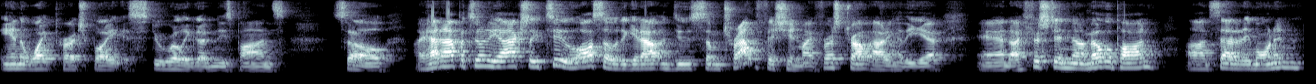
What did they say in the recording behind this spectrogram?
and the white perch bite is still really good in these ponds. So I had an opportunity actually too also to get out and do some trout fishing, my first trout outing of the year. And I fished in uh, Melville Pond on Saturday morning,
